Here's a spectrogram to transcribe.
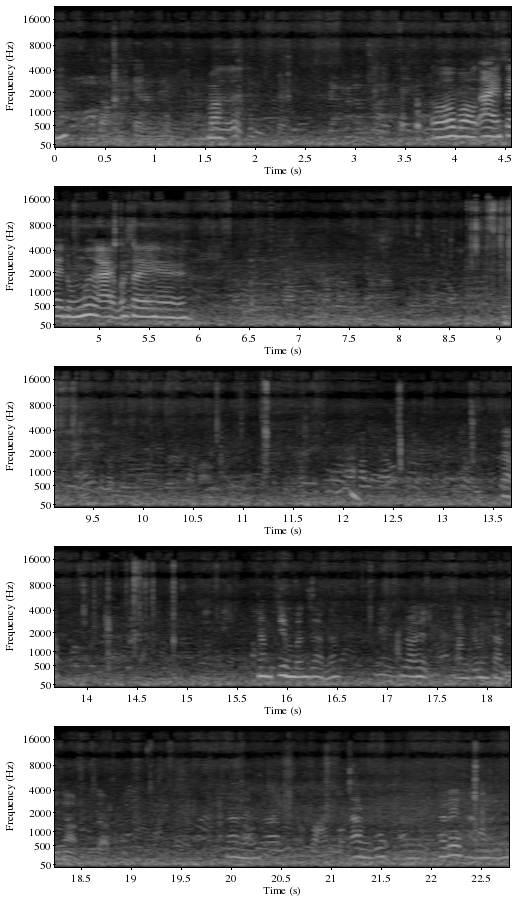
หึบอกโอ้บอกอายใส่ถุงมืออายบ่ใส่ เออครับน้ำจิ้มเพิ่นแซ่บนะเราเห็นน้ำจิ้มแซ่บดีน้ำจับนั่นนะน้ำกุ้งอันทะเลทางนี้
